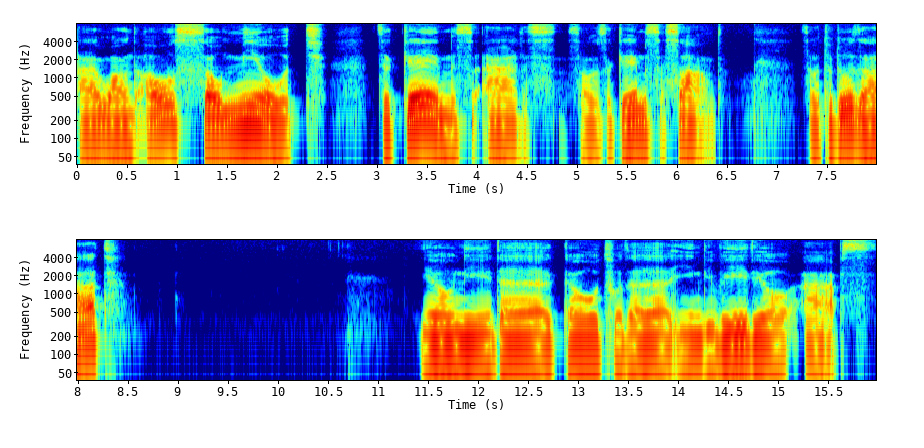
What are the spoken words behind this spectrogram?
I want also mute the game's ads, so the game's sound. So to do that, you need to go to the individual apps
